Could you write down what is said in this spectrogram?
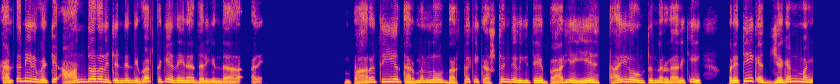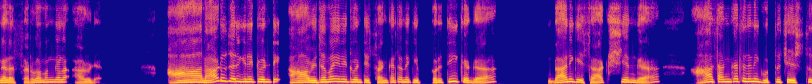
కంటనీరు పెట్టి ఆందోళన చెందింది భర్తకి ఏదైనా జరిగిందా అని. భారతీయ ధర్మంలో భర్తకి కష్టం కలిగితే భార్య ఏ స్థాయిలో ఉంటుందనడానికి ప్రతీక జగన్మంగళ సర్వమంగళ ఆవిడ. ఆనాడు జరిగినటువంటి ఆ విధమైనటువంటి సంఘటనకి ప్రతీకగా దానికి సాక్ష్యంగా ఆ సంఘటనని గుర్తు చేస్తూ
